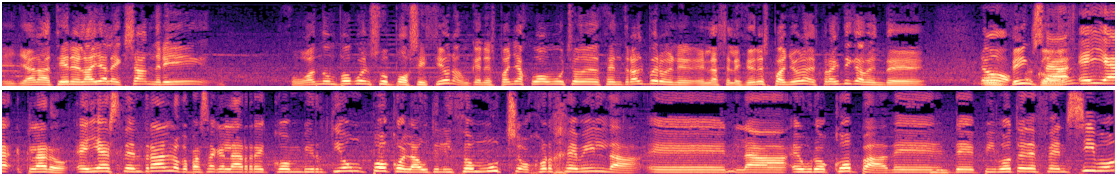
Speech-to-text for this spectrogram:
Y ya la tiene Laia Alexandri jugando un poco en su posición, aunque en España jugado mucho de central, pero en, en la selección española es prácticamente No, un 5. o sea, ¿eh? ella, claro, ella es central, lo que pasa que la reconvirtió un poco, la utilizó mucho Jorge Vilda en la Eurocopa Mm. de, de pivote defensivo,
